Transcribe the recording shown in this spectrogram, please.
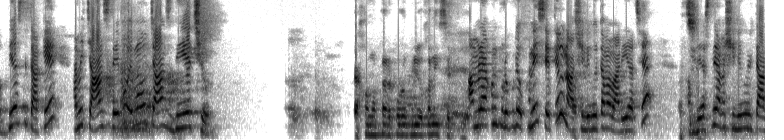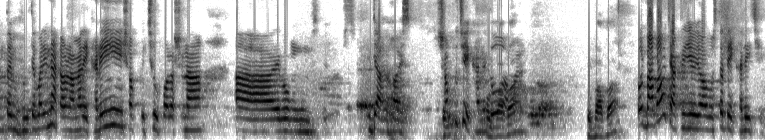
অবভিয়াসলি তাকে, আমি চান্স দেবো এবং চান্স দিয়েছেও। এখন আপনারা পুরোপুরি ওখানেই সেটেল আমরা এখন পুরোপুরি ওখানেই সেটেল না শিলিগুড়িতে আমার বাড়ি আছে। আচ্ছা। অবভিয়াসলি আমি শিলিগুড়ি টানতে আমি ভুলতে পারি না কারণ আমার এখানেই সবকিছু পড়াশোনা এবং যা হয় সবকিছু এখানে। তো আমার ওর বাবা? ওর বাবাও চাকরিজীবী অবস্থাতে এখানেই ছিল।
